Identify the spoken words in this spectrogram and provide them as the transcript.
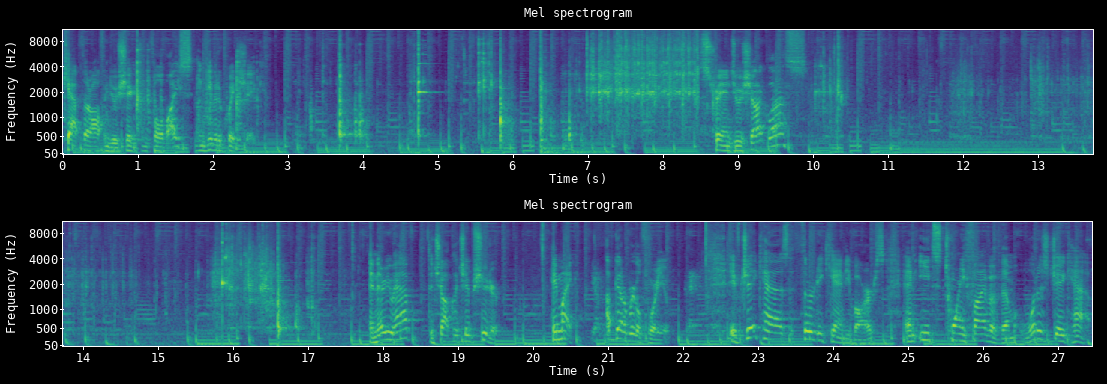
Cap that off into a shaker tin full of ice and give it a quick shake. Straight into a shot glass. And there you have the chocolate chip shooter. Hey Mike, Yep. I've got a riddle for you. Okay. If Jake has 30 candy bars and eats 25 of them, what does Jake have?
